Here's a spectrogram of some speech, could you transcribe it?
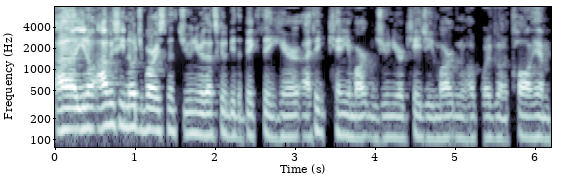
Uh, you know, obviously no Jabari Smith Jr. That's going to be the big thing here. I think Kenyon Martin Jr., KJ Martin, whatever you want to call him,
